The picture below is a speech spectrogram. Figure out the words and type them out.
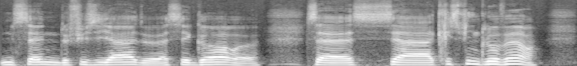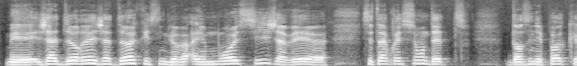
une scène de fusillade euh, assez gore. c'est à Crispin Glover. Mais j'adorais, j'adore Crispin Glover. Et moi aussi, j'avais cette impression d'être dans une époque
